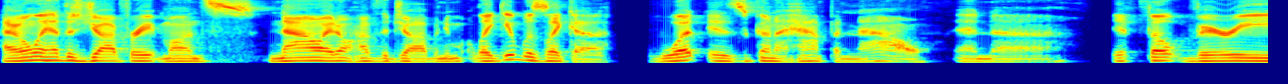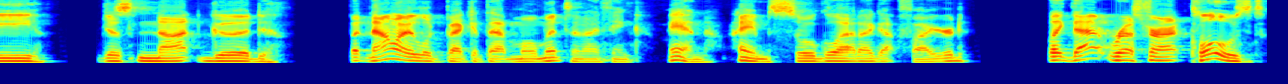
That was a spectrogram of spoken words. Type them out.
I only had this job for eight months. Now I don't have the job anymore. Like it was like a what is going to happen now? And uh, it felt very just not good. But now I look back at that moment and I think, man, I am so glad I got fired. Like that restaurant closed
